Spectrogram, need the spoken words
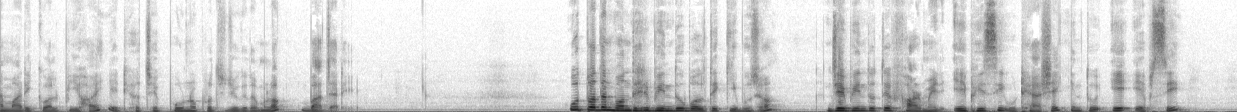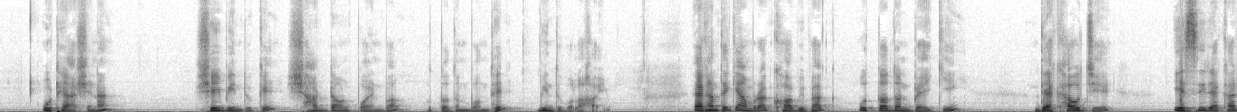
M R equal P হয়, এটি হচ্ছে পূর্ণ প্রতিযোগিতামূলক বাজারে। উৎপাদন বন্ধের বিন্দু বলতে কি বুঝো? যে বিন্দুতে ফার্মের এভিসি উঠে আসে, কিন্তু এএফসি উঠে আসে না, সেই বিন্দুকে শাটডাউন পয়েন্ট বা উৎপাদন বন্ধের বিন্দু বলা হয়। এখান থেকে আমরা খ বিভাগ, উৎপাদন ব্যয় কি? দেখাও যে এসি রেখার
